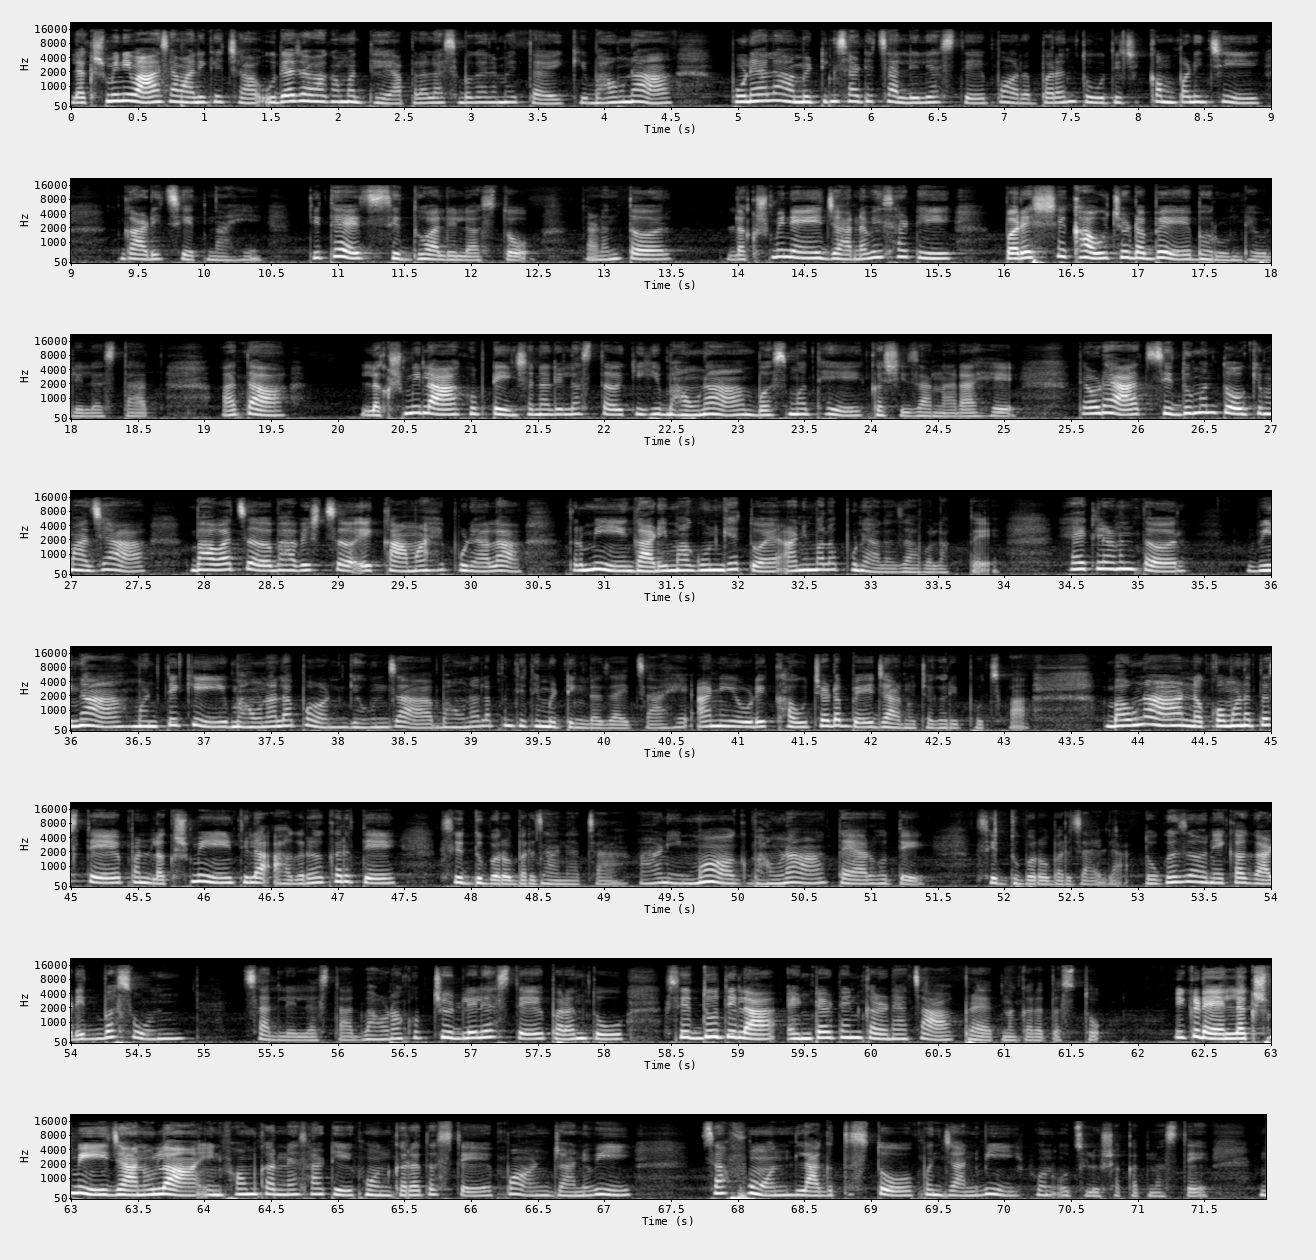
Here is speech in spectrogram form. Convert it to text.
लक्ष्मीनी निवास या मालिकेच्या उद्याच्या भागामध्ये आपल्याला असं बघायला मिळतं आहे की भावना पुण्याला मीटिंगसाठी चाललेली असते पर परंतु तिची कंपनीची गाडीच येत नाही. तिथेच सिद्धू आलेला असतो. त्यानंतर लक्ष्मीने जान्हवीसाठी बरेचसे खाऊचे डबे भरून ठेवलेले असतात. आता लक्ष्मीला खूप टेन्शन आलेलं असतं की ही भावना बसमध्ये कशी जाणार आहे. तेवढ्यात सिद्धू म्हणतो की माझ्या भावाचं भावेशचं एक काम आहे पुण्याला तर मी गाडी मागून घेतो आहे आणि मला पुण्याला जावं लागतं आहे हे ऐकल्यानंतर विना म्हणते की भावनाला पण घेऊन जा. भावनाला पण तिथे मिटिंगला जायचं आहे आणि एवढे खाऊचे डबे जानूच्या घरी पोचवा. भावना नको म्हणत असते पण लक्ष्मी तिला आग्रह करते सिद्धूबरोबर जाण्याचा. आणि मग भावना तयार होते सिद्धूबरोबर जायला. दोघंजण एका गाडीत बसून चाललेले असतात. भावना खूप चिडलेली असते परंतु सिद्धू तिला एंटरटेन करण्याचा प्रयत्न करत असतो. इकडे लक्ष्मी जानूला इन्फॉर्म करण्यासाठी फोन करत असते पण जान्हवीचा फोन लागत असतो पण जान्हवी फोन उचलू शकत नसते.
